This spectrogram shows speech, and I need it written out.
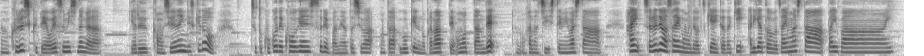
あの苦しくてお休みしながらやるかもしれないんですけどちょっとここで公言すればね私はまた動けるのかなって思ったんであのお話ししてみました。はいそれでは最後までお付き合いいただきありがとうございました。バイバーイ。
